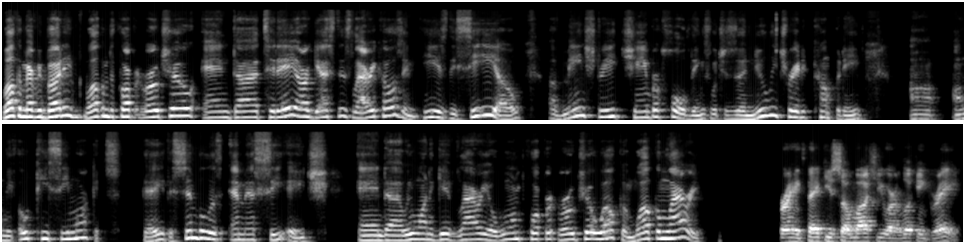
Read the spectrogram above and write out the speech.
Welcome, everybody. Welcome to Corporate Roadshow. And uh, today our guest is Larry Kozin. He is the CEO of Main Street Chamber Holdings, which is a newly traded company uh, on the OTC markets. Okay, the symbol is MSCH. And uh, we want to give Larry a warm Corporate Roadshow welcome. Welcome, Larry. Frank, thank you so much. You are looking great.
